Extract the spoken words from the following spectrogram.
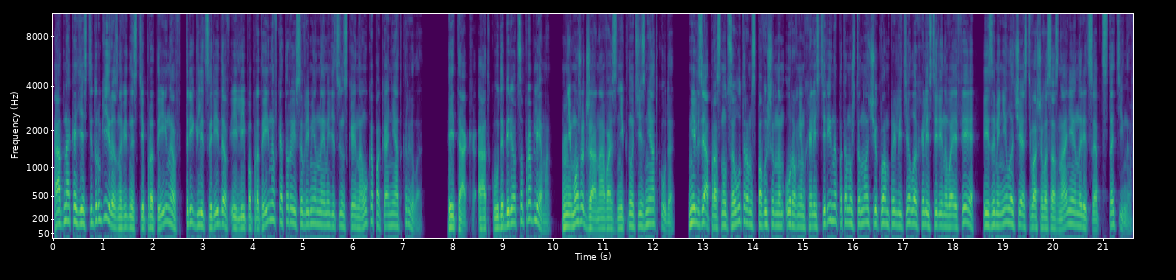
Однако есть и другие разновидности протеинов, триглицеридов и липопротеинов, которые современная медицинская наука пока не открыла. Итак, откуда берется проблема? Не может же она возникнуть из ниоткуда. Нельзя проснуться утром с повышенным уровнем холестерина, потому что ночью к вам прилетела холестериновая фея и заменила часть вашего сознания на рецепт статинов.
